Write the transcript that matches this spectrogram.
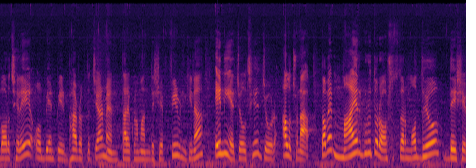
বড় ছেলে ও বিএনপির ভারপ্রাপ্ত চেয়ারম্যান তারেক রহমান দেশে ফিরবেন কিনা, এ নিয়ে চলছে জোর আলোচনা। তবে মায়ের গুরুতর অসুস্থতার মধ্যেও দেশে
